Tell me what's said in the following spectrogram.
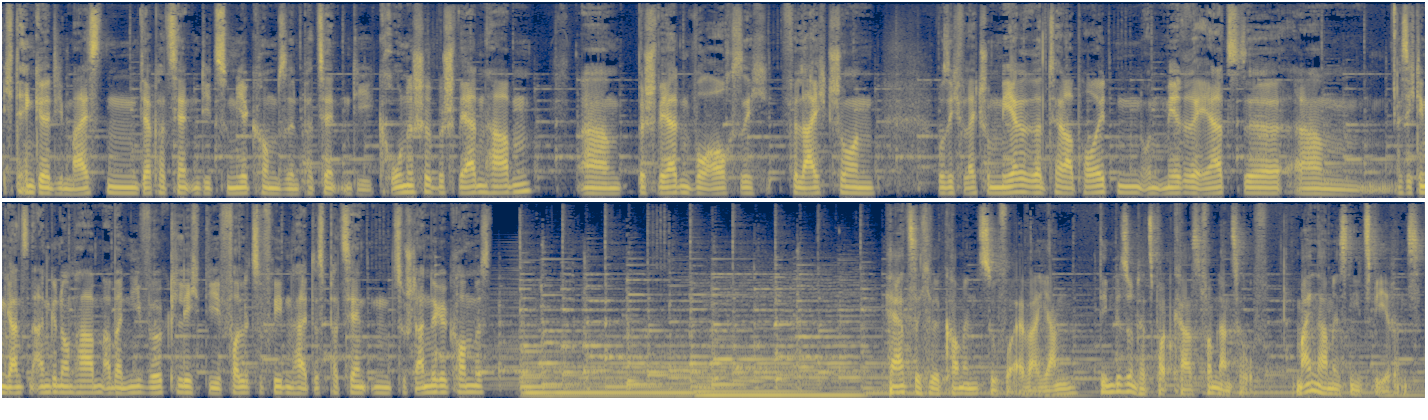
Ich denke, die meisten der Patienten, die zu mir kommen, sind Patienten, die chronische Beschwerden haben. Ähm, Beschwerden, wo auch sich vielleicht schon, wo sich vielleicht schon mehrere Therapeuten und mehrere Ärzte ähm, sich dem Ganzen angenommen haben, aber nie wirklich die volle Zufriedenheit des Patienten zustande gekommen ist. Herzlich willkommen zu Forever Young, dem Gesundheitspodcast vom Landshof. Mein Name ist Nils Behrens.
